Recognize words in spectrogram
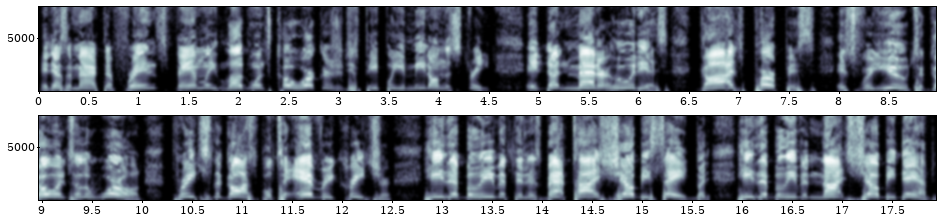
It doesn't matter if they're friends, family, loved ones, co-workers, or just people you meet on the street. It doesn't matter who it is. God's purpose is for you to go into the world, preach the gospel to every creature. He that believeth and is baptized shall be saved, but he that believeth not shall be damned.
